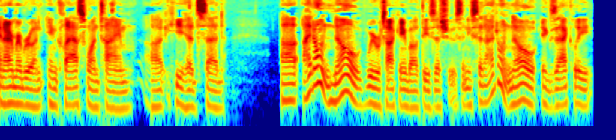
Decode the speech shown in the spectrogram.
And I remember in, in class one time, uh, he had said, uh, I don't know. We were talking about these issues, and he said, I don't know exactly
